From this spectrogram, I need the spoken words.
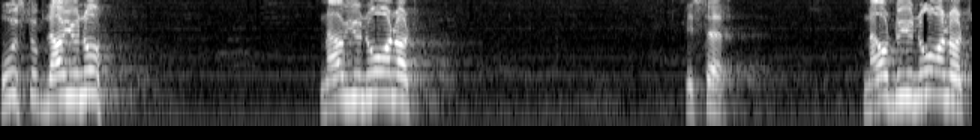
Who's to, now you know. Now you know or not? Sister, now do you know or not?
